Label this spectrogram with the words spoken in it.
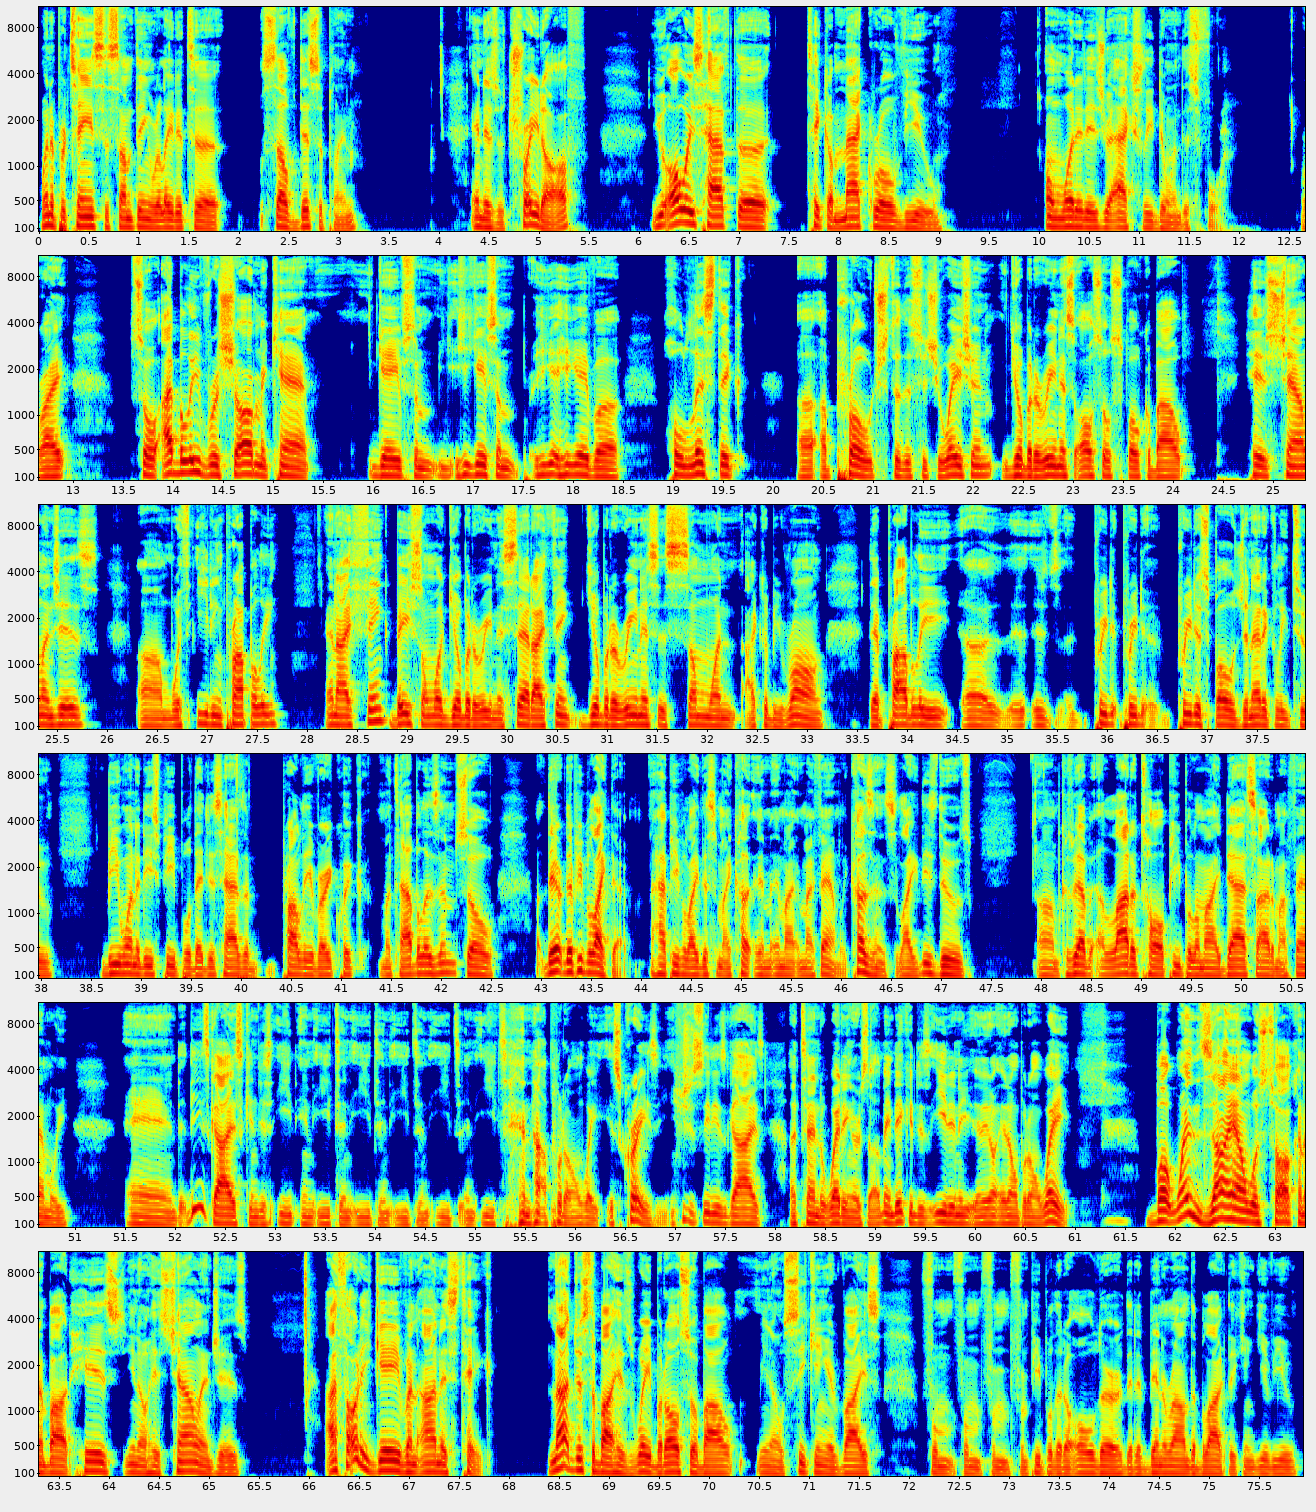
when it pertains to something related to self-discipline and there's a trade-off, you always have to take a macro view on what it is you're actually doing this for. Right? So I believe Rashard McCant gave some he gave some he, he gave a holistic uh, approach to the situation. Gilbert Arenas also spoke about his challenges um, with eating properly. And I think based on what Gilbert Arenas said, I think Gilbert Arenas is someone, I could be wrong, that probably uh, is predisposed genetically to be one of these people that just has a probably a very quick metabolism. So there, there are people like that. I have people like this in my in, in my in my family, cousins like these dudes, because um, we have a lot of tall people on my dad's side of my family, and these guys can just eat and eat and eat and eat and eat and eat and not put on weight. It's crazy. You should see these guys attend a wedding or something. I mean, they could just eat and eat and they don't, they don't put on weight. But when Zion was talking about his, you know, his challenges, I thought he gave an honest take, not just about his weight, but also about you know seeking advice from from from from people that are older that have been around the block that can give you,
